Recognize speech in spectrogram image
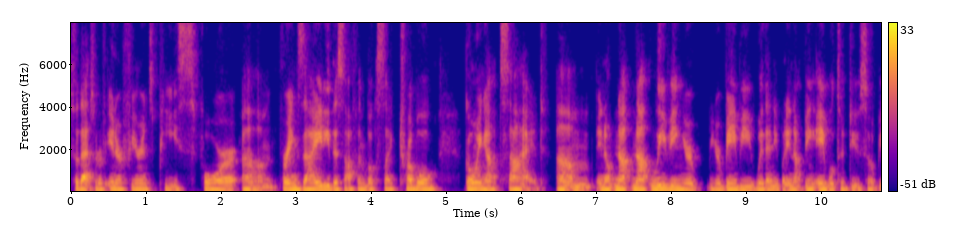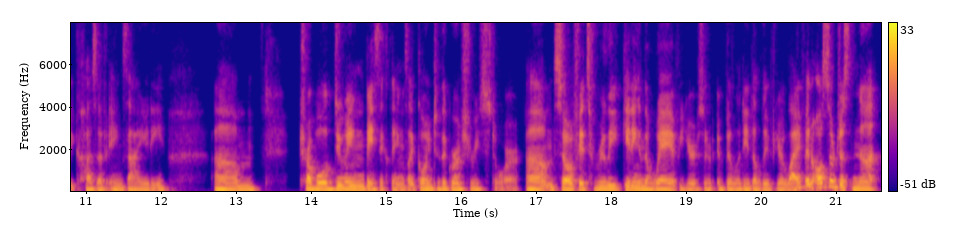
So that sort of interference piece for um, for anxiety, this often looks like trouble going outside. Um, you know, not not leaving your your baby with anybody, not being able to do so because of anxiety. Um, trouble doing basic things like going to the grocery store. Um, so if it's really getting in the way of your sort of ability to live your life and also just not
